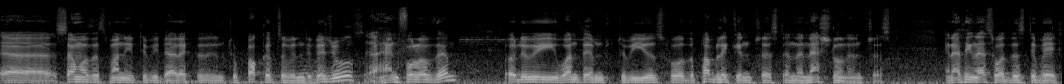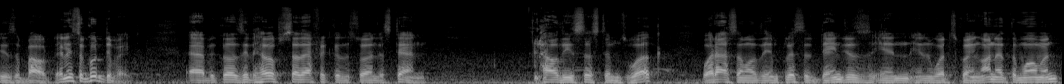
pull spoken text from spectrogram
uh, some of this money to be directed into pockets of individuals, a handful of them, or do we want them to be used for the public interest and the national interest? And I think that's what this debate is about. And it's a good debate uh, because it helps South Africans to understand how these systems work, what are some of the implicit dangers in, in what's going on at the moment,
